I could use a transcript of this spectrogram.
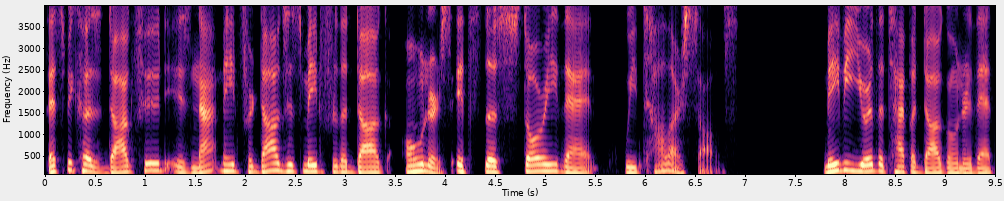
That's because dog food is not made for dogs, it's made for the dog owners. It's the story that we tell ourselves. Maybe you're the type of dog owner that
